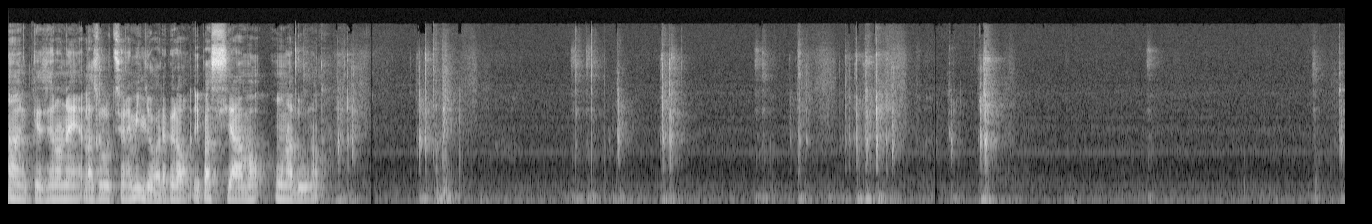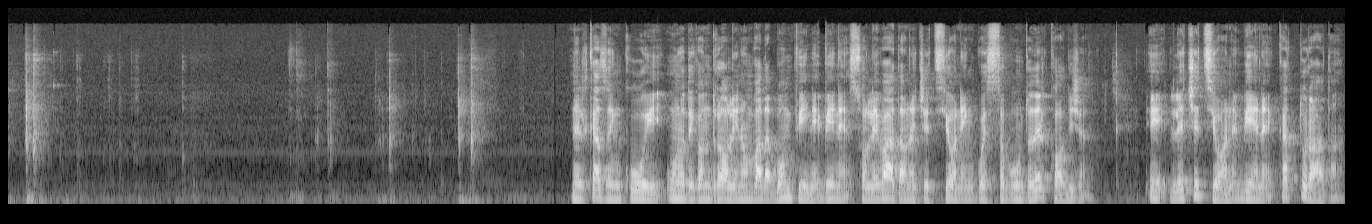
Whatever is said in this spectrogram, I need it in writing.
anche se non è la soluzione migliore, però li passiamo uno ad uno. Nel caso in cui uno dei controlli non vada a buon fine, viene sollevata un'eccezione in questo punto del codice e l'eccezione viene catturata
